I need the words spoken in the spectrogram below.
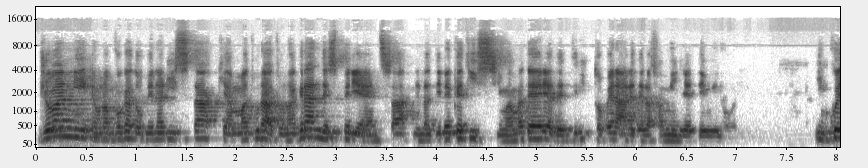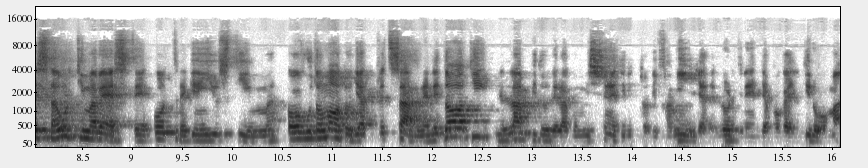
Giovanni è un avvocato penalista che ha maturato una grande esperienza nella delicatissima materia del diritto penale della famiglia e dei minori. In questa ultima veste, oltre che in USTEAM, ho avuto modo di apprezzarne le doti nell'ambito della Commissione Diritto di Famiglia dell'Ordine degli Avvocati di Roma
